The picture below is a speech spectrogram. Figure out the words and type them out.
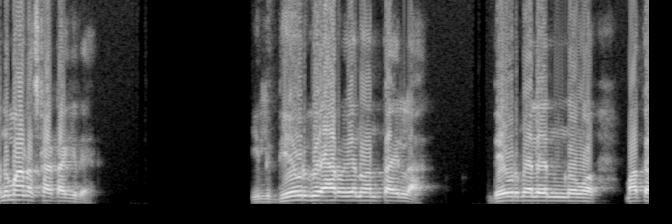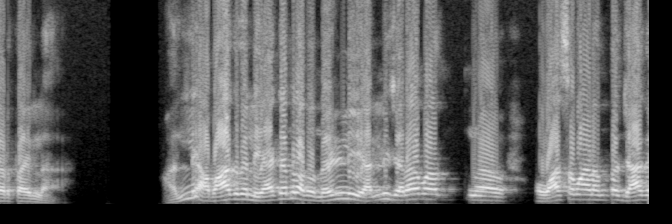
ಅನುಮಾನ ಸ್ಟಾರ್ಟ್ ಆಗಿದೆ. ಇಲ್ಲಿ ದೇವ್ರಿಗೂ ಯಾರು ಏನು ಅಂತ ಇಲ್ಲ. ದೇವ್ರ ಮೇಲೆ ಏನು ಮಾತಾಡ್ತಾ ಇಲ್ಲ. ಅಲ್ಲಿ ಆ ಭಾಗದಲ್ಲಿ, ಯಾಕಂದ್ರೆ ಅದೊಂದು ಹಳ್ಳಿ, ಅಲ್ಲಿ ಜನ ವಾಸ ಮಾಡಂತ ಜಾಗ.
